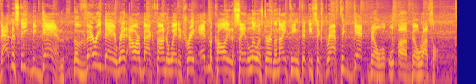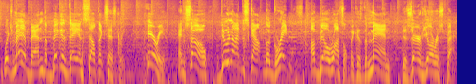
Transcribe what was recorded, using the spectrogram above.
That mystique began the very day Red Auerbach found a way to trade Ed Macauley to St. Louis during the 1956 draft to get Bill uh, Bill Russell, which may have been the biggest day in Celtics history. Period. And so, do not discount the greatness of Bill Russell because the man deserves your respect.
